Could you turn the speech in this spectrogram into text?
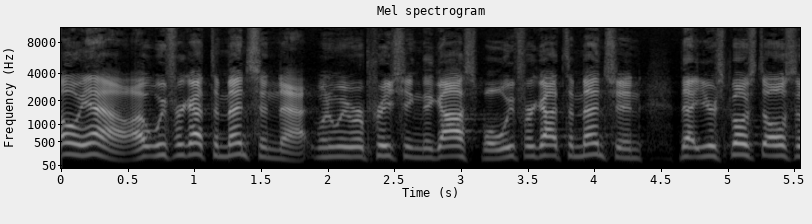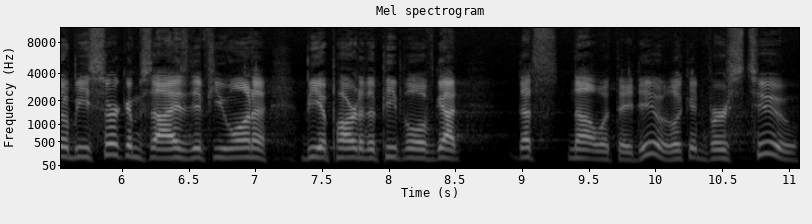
Oh, yeah, uh, we forgot to mention that when we were preaching the gospel. We forgot to mention that you're supposed to also be circumcised if you want to be a part of the people of God. That's not what they do. Look at verse 2.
